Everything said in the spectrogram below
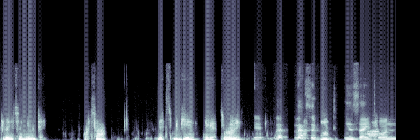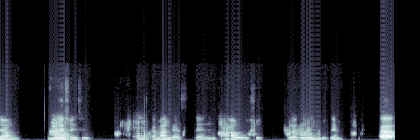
Today is a new day. What's up? Let's begin. Yeah, right. Yeah, that, that's a good insight on um, relationship among us and how we should collaborate with them. Uh,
